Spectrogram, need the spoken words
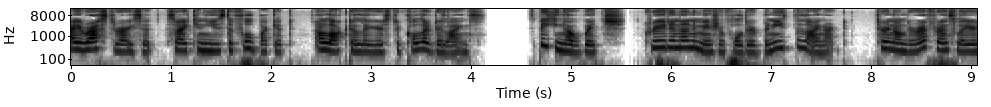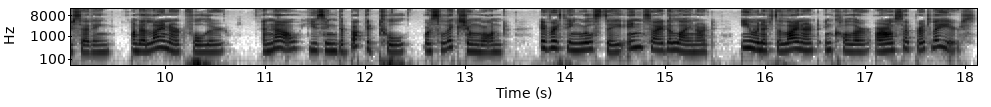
I rasterize it so I can use the fill bucket and lock the layers to color the lines. Speaking of which, create an animation folder beneath the line art. Turn on the reference layer setting on the line art folder, and now, using the bucket tool or selection wand, everything will stay inside the line art even if the line art and color are on separate layers.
